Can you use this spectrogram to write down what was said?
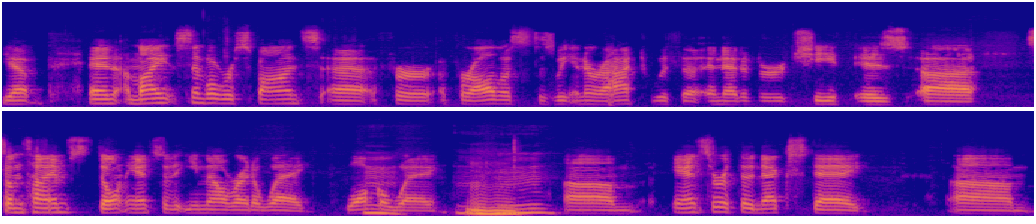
Yep. And my simple response uh, for for all of us as we interact with a, an editor in chief is uh, sometimes don't answer the email right away. Walk Hmm. away. Mm-hmm. Um, answer it the next day. Um,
